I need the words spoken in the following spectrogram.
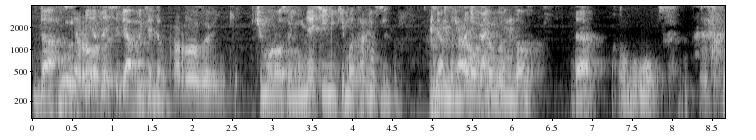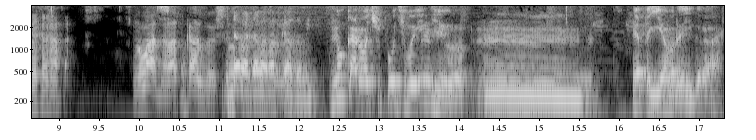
Да, я для себя выделил. Розовенький. Почему розовенький? У меня синеньким это выделил. Тебя что-то с очками то. Да? Упс. Ну ладно, рассказывай. Давай, давай, рассказывай. Ну, короче, путь в Индию это евроигра.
